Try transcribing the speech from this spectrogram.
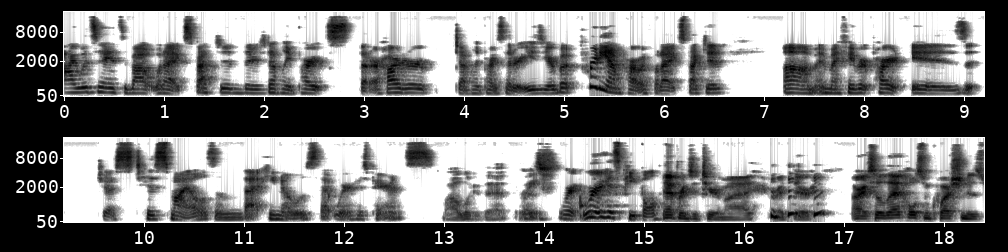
I would say it's about what I expected. There's definitely parts that are harder, definitely parts that are easier, but pretty on par with what I expected. Um, and my favorite part is just his smiles and that he knows that we're his parents. Wow, look at that. That's- we're, we're his people. that brings a tear in my eye right there. All right, so that wholesome question is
